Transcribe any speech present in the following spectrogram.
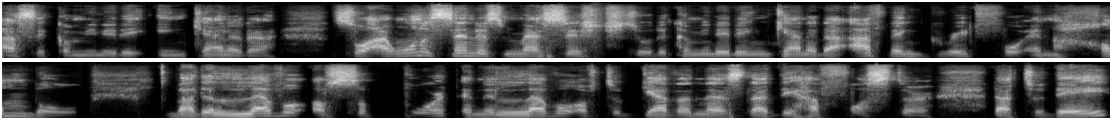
as a community in Canada. So I want to send this message to the community in Canada. I've been grateful and humbled by the level of support and the level of togetherness that they have fostered. That today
